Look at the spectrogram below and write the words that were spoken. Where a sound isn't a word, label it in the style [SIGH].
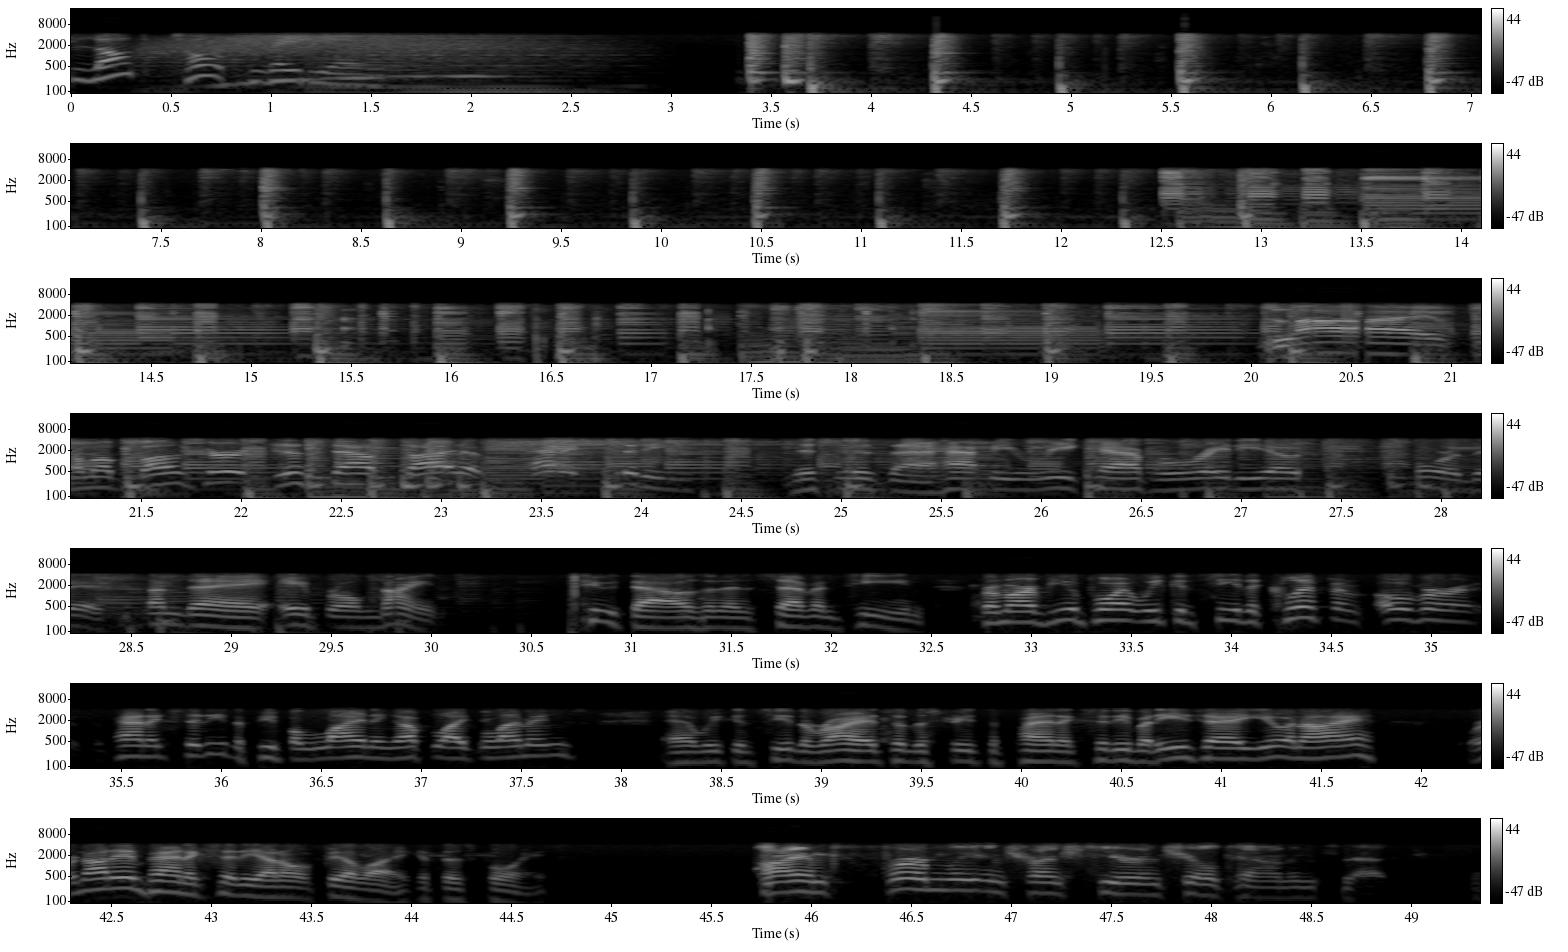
Blog Talk Radio. Live from a bunker just outside of Panic City, this is the Happy Recap Radio for this Sunday, April 9th, 2017. From our viewpoint, we could see the cliff over Panic City, the people lining up like lemmings, and we can see the riots in the streets of Panic City. But EJ, you and I, we're not in Panic City, I don't feel like, at this point. I am firmly entrenched here in Chilltown instead.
